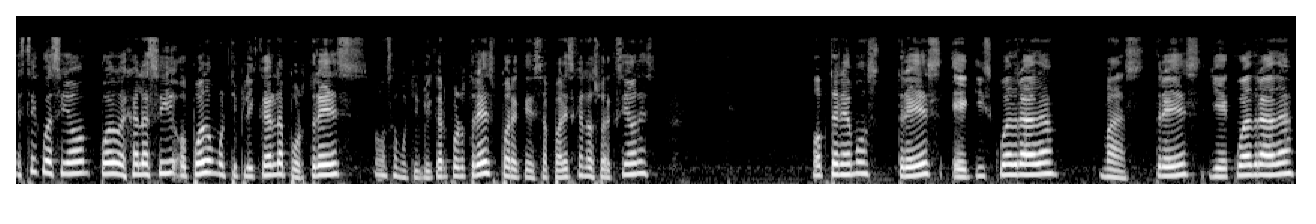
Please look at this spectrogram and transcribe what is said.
Esta ecuación puedo dejarla así o puedo multiplicarla por 3. Vamos a multiplicar por 3 para que desaparezcan las fracciones. Obtenemos 3x cuadrada más 3y cuadrada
